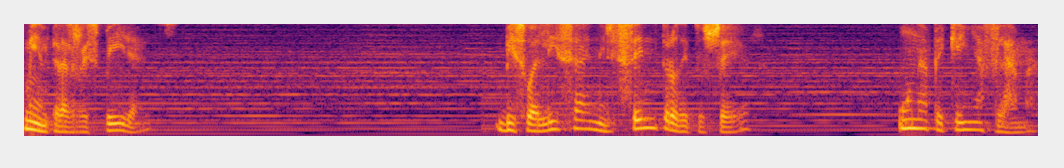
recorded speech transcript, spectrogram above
Mientras respiras. Visualiza en el centro de tu ser una pequeña flama,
